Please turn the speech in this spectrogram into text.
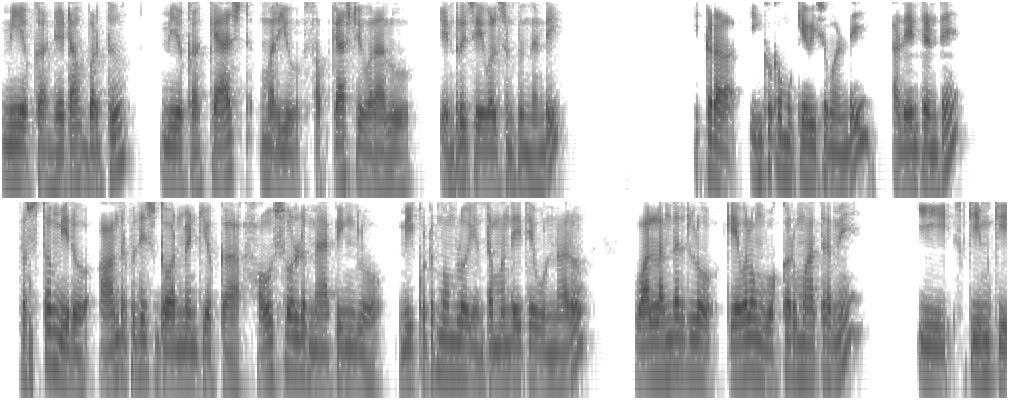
మీ యొక్క డేట్ ఆఫ్ బర్త్ మీ యొక్క క్యాస్ట్ మరియు సబ్ క్యాస్ట్ వివరాలు ఎంట్రీ చేయవలసి ఉంటుందండి. ఇక్కడ ఇంకొక ముఖ్య విషయం అండి. అదేంటంటే ప్రస్తుతం మీరు ఆంధ్రప్రదేశ్ గవర్నమెంట్ యొక్క హౌస్ హోల్డ్ మ్యాపింగ్లో మీ కుటుంబంలో ఎంతమంది అయితే ఉన్నారో వాళ్ళందరిలో కేవలం ఒక్కరు మాత్రమే ఈ స్కీమ్కి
